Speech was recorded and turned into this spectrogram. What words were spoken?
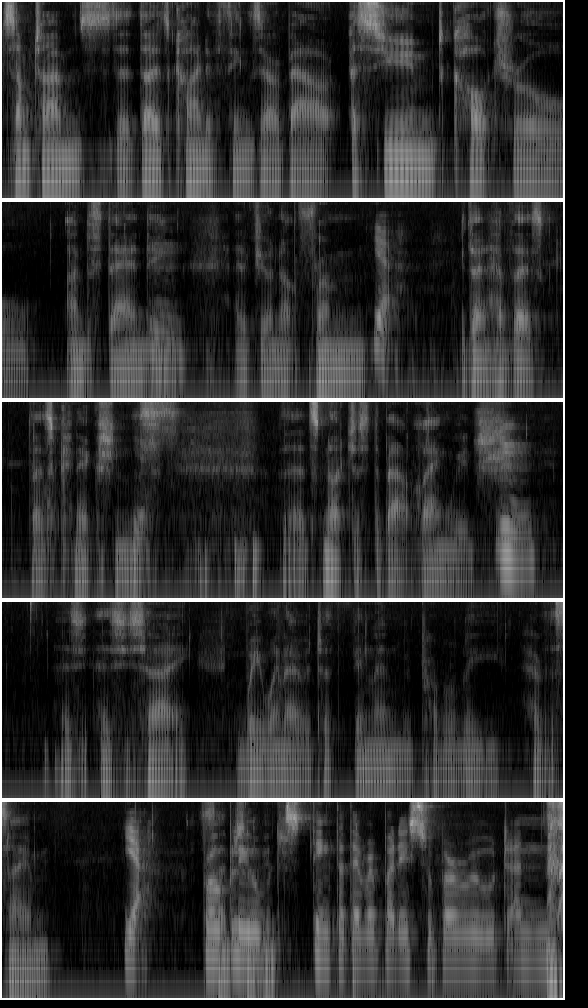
sometimes th- those kind of things are about assumed cultural understanding, Mm. and if you're not from, Yeah. you don't have those those connections. Yes. It's not just about language, Mm. as as you say. We went over to Finland. We probably have the same. Yeah. Probably sort you of would think that everybody's super rude and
